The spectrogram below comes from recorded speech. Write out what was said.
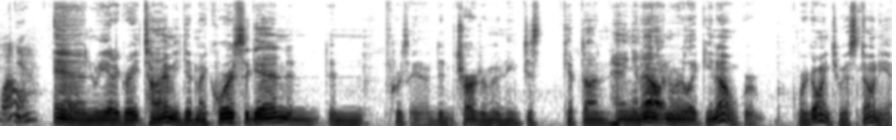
Wow. Yeah. and we had a great time. He did my course again, and, and of course I didn't charge him, and he just kept on hanging out. And we were like, you know, we're we're going to Estonia.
